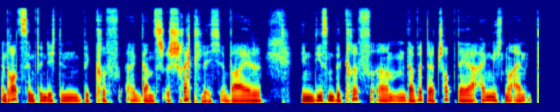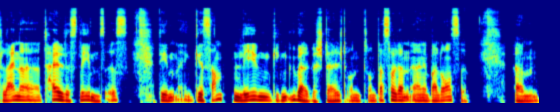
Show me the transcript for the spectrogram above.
und trotzdem finde ich den Begriff äh, ganz schrecklich, weil in diesem Begriff, ähm, da wird der Job, der ja eigentlich nur ein kleiner Teil des Lebens ist, dem gesamten Leben gegenübergestellt und, und das soll dann in eine Balance ähm,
